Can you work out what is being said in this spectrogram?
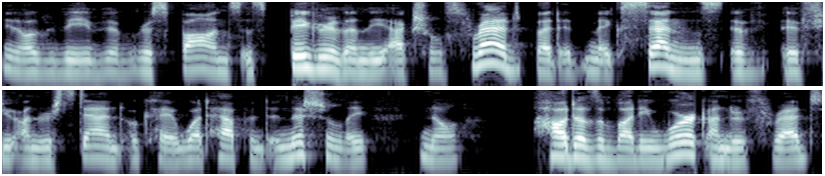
you know the, the response is bigger than the actual threat but it makes sense if if you understand okay what happened initially you know how does the body work under threat?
